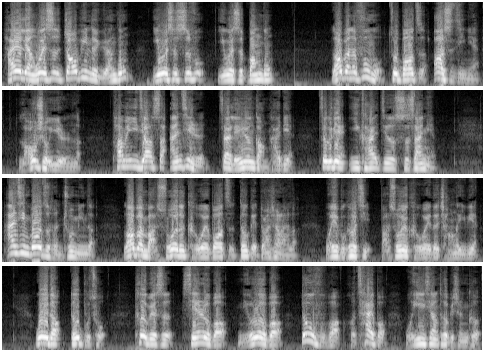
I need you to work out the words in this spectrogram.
还有两位是招聘的员工，一位是师傅，一位是帮工。老板的父母做包子二十几年，老手艺人了。他们一家是安庆人，在连云港开店，这个店一开就是十三年。安庆包子很出名的，老板把所有的口味包子都给端上来了，我也不客气，把所有口味都尝了一遍，味道都不错。特别是鲜肉包、牛肉包、豆腐包和菜包，我印象特别深刻。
